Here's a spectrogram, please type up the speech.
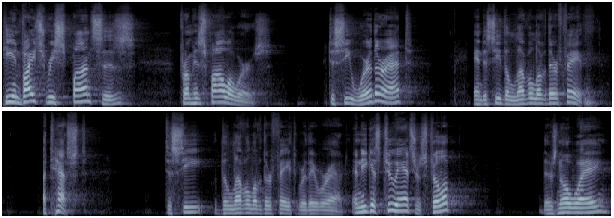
He invites responses from his followers to see where they're at and to see the level of their faith. A test to see the level of their faith where they were at. And he gets two answers Philip, there's no way.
